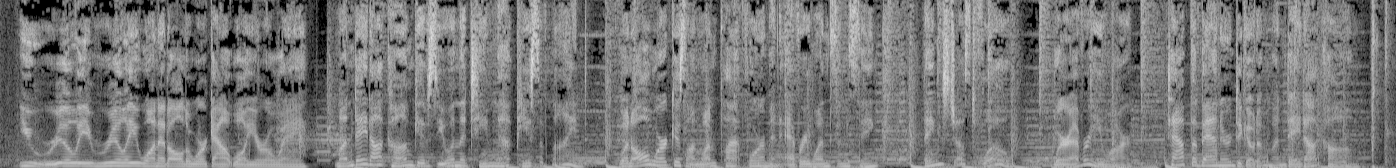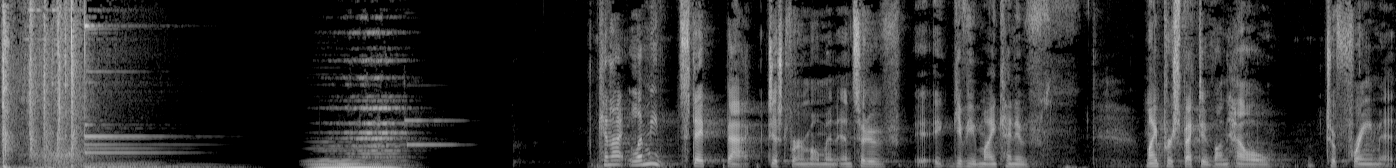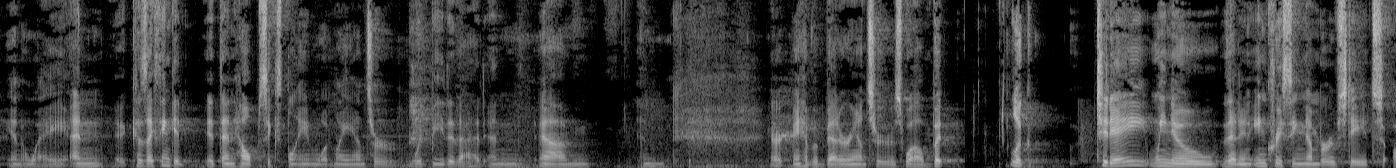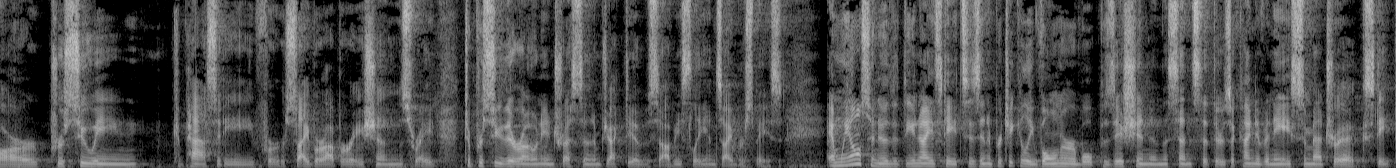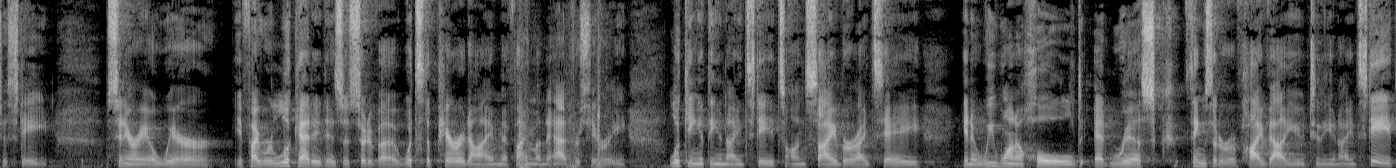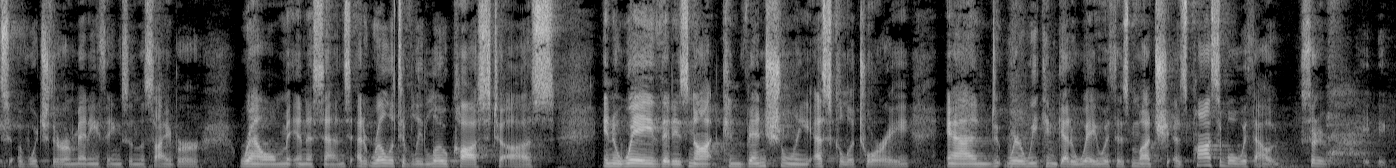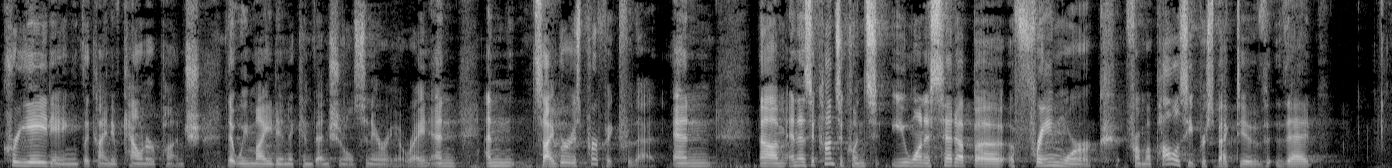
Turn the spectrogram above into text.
You really, really want it all to work out while you're away. Monday.com gives you and the team that peace of mind. When all work is on one platform and everyone's in sync, things just flow wherever you are. Tap the banner to go to Monday.com. Can I let me step back just for a moment and sort of eh, give you my kind of my perspective on how to frame it in a way, and because I think it, it then helps explain what my answer would be to that, and um, and Eric may have a better answer as well. But look, today we know that an increasing number of states are pursuing capacity for cyber operations, right, to pursue their own interests and objectives, obviously, in cyberspace. And we also know that the United States is in a particularly vulnerable position in the sense that there's a kind of an asymmetric state to state scenario where if I were to look at it as a sort of a what's the paradigm? If I'm an adversary looking at the United States on cyber, I'd say, you know, we want to hold at risk things that are of high value to the United States, of which there are many things in the cyber realm, in a sense, at relatively low cost to us in a way that is not conventionally escalatory and where we can get away with as much as possible without sort of creating the kind of counterpunch that we might in a conventional scenario, right? And, and cyber is perfect for that. And, um, and as a consequence, you want to set up a, a framework from a policy perspective that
